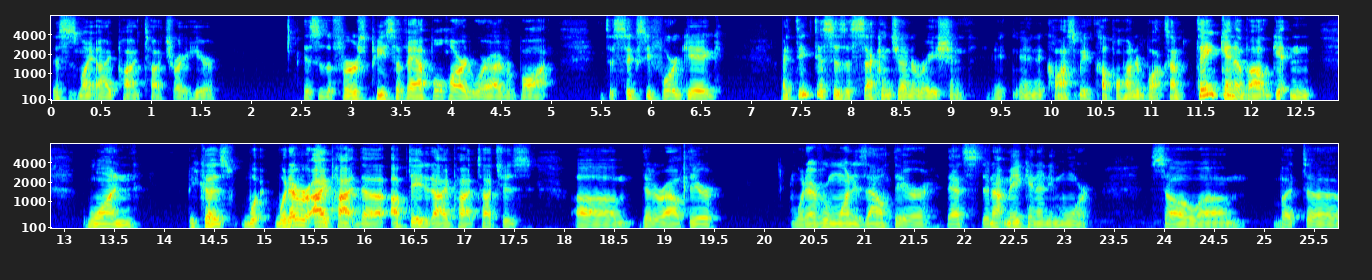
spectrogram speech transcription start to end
This is my iPod Touch right here. This is the first piece of Apple hardware I ever bought. It's a 64 gig I think this is a second generation, and it cost me a couple hundred bucks. I'm thinking about getting one because wh- whatever iPod, the updated iPod touches um, that are out there, whatever one is out there, that's they're not making anymore. So, um, but uh,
